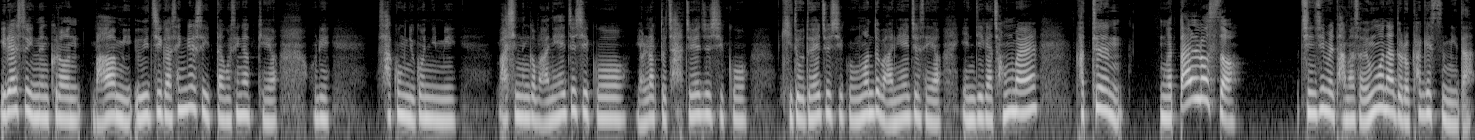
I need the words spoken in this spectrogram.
일할 수 있는 그런 마음이, 의지가 생길 수 있다고 생각해요. 우리 4065님이 맛있는 거 많이 해주시고, 연락도 자주 해주시고, 기도도 해주시고, 응원도 많이 해주세요. 옌디가 정말 같은 뭔가 딸로서 진심을 담아서 응원하도록 하겠습니다.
